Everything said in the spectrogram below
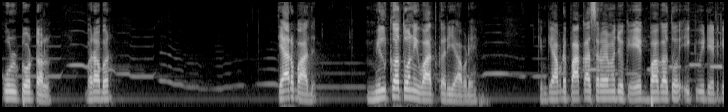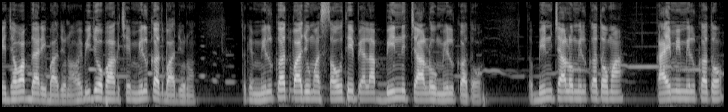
કુલ ટોટલ. બરાબર? ત્યારબાદ મિલકતોની વાત કરીએ આપણે. કેમ કે આપણે પાકા સર્વેમાં જો કે એક ભાગ હતો ઇક્વિટી એટલે કે જવાબદારી બાજુનો. હવે બીજો ભાગ છે મિલકત બાજુનો. તો કે મિલકત બાજુમાં સૌથી પહેલાં બિન ચાલુ મિલકતો. તો બિન ચાલુ મિલકતોમાં કાયમી મિલકતો,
